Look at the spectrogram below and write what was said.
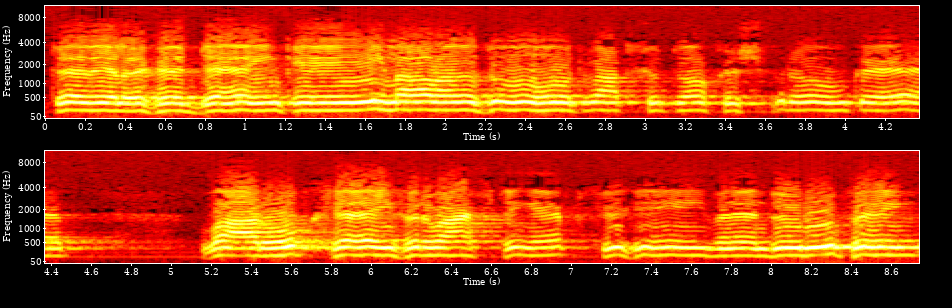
te willen gedenken eenmaal aan het woord wat ge toch gesproken hebt, waarop gij verwachting hebt gegeven en de roeping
